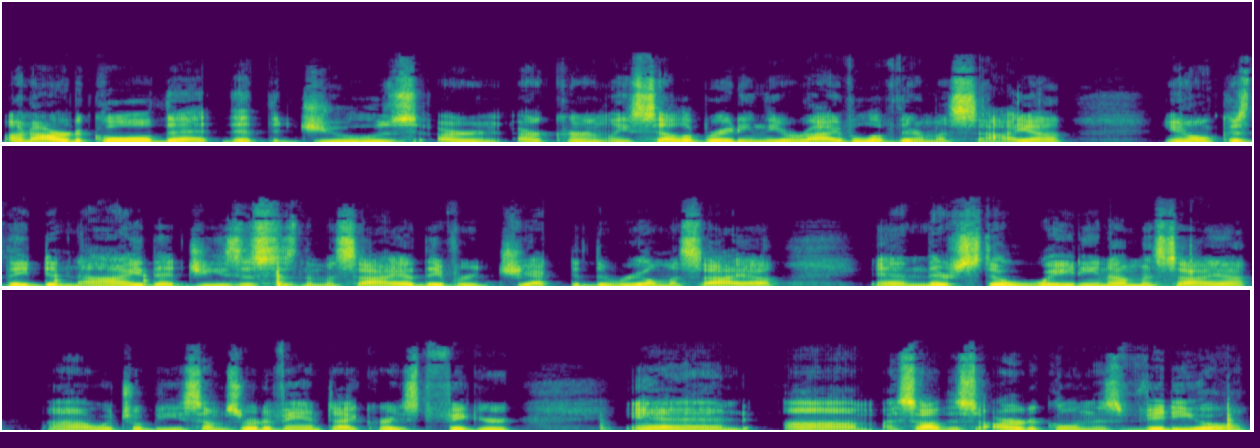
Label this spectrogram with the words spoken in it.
an article that that the Jews are are currently celebrating the arrival of their Messiah. You know, because they deny that Jesus is the Messiah. They've rejected the real Messiah, and they're still waiting on Messiah, uh, which will be some sort of antichrist figure. And um, I saw this article and this video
